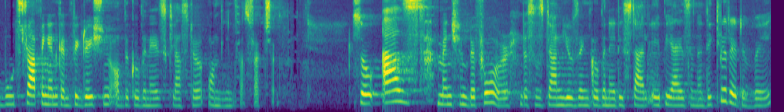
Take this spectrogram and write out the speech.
bootstrapping and configuration of the Kubernetes cluster on the infrastructure. So as mentioned before, this is done using Kubernetes-style APIs in a declarative way,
